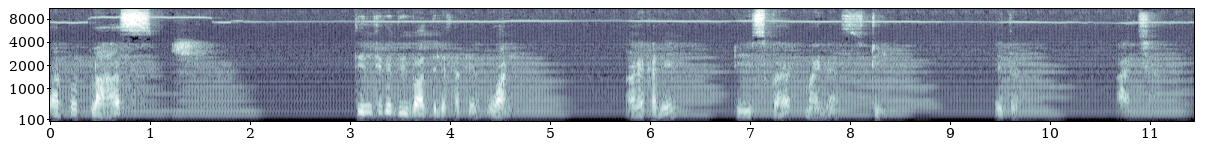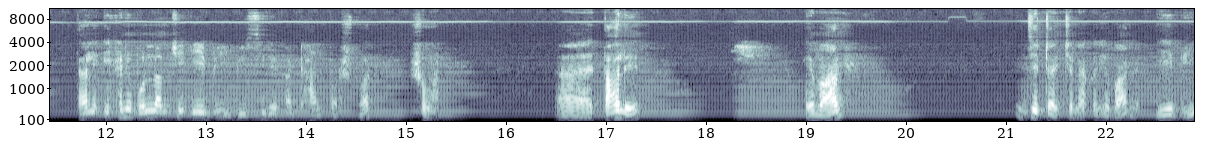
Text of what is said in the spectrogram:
তারপর প্লাস তিন থেকে দুই বাদ দিলে থাকে ওয়ান আর এখানে টি স্কোয়ার মাইনাস টি এই তো। আচ্ছা তাহলে এখানে বললাম যে এ বি বিসি রেখার ঢাল পরস্পর সমান। তাহলে এবার যেটা ইচ্ছে লেখো এবার এ বি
